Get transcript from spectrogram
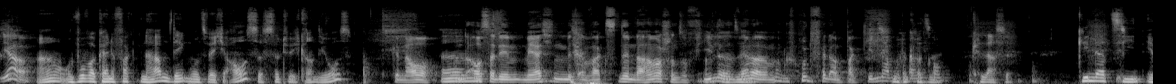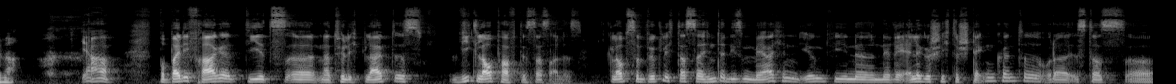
Ja. Ah, und wo wir keine Fakten haben, denken wir uns welche aus. Das ist natürlich grandios. Genau. Ähm, und außerdem Märchen mit Erwachsenen, da haben wir schon so viele. Wäre doch immer gut, wenn da ein paar Kinder mit reinkommen. Klasse. Kinder ziehen immer. Ja, wobei die Frage, die jetzt äh, natürlich bleibt, ist, wie glaubhaft ist das alles? Glaubst du wirklich, dass da hinter diesem Märchen irgendwie eine, eine reelle Geschichte stecken könnte? Oder ist das äh,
